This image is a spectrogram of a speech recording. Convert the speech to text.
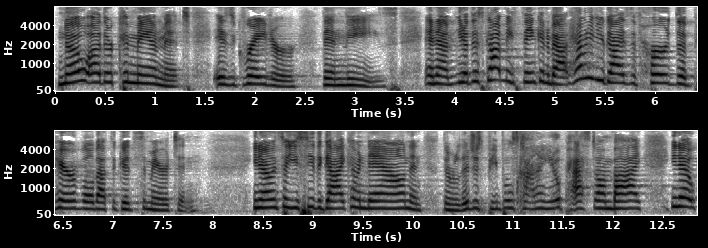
No other commandment is greater than these. And, um, you know, this got me thinking about how many of you guys have heard the parable about the Good Samaritan? You know, and so you see the guy coming down, and the religious people's kind of, you know, passed on by. You know,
